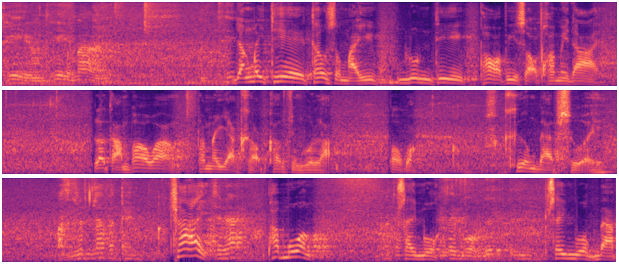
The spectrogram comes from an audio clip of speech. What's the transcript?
เท่มันเท่มากเลยยังไม่เท่เท่าสมัยรุ่นที่พ่อพี่สอบเข้าไม่ได้ เราถามพ่อว่าทำไมอยากสอบเข้าสุนกุหลาบพ่อบอกเครื่องแบบสวยอ๋อสมมติเป็นลาบประแตนใช่ใช่ไหมผ้าม่วงใส่หมวกใส่หมวกด้วยเออใส่หมวกแบบ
